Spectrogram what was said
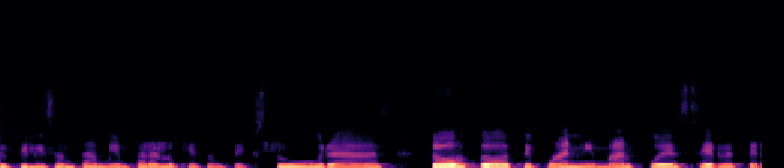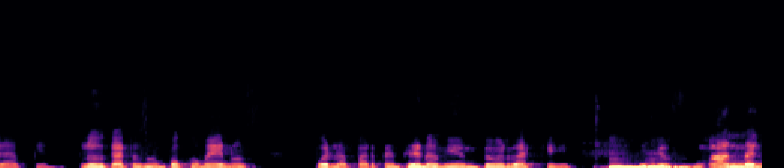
se utilizan también para lo que son texturas, todo, todo tipo de animal puede ser de terapia. Los gatos un poco menos por la parte de entrenamiento, ¿verdad? Que ellos mandan.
